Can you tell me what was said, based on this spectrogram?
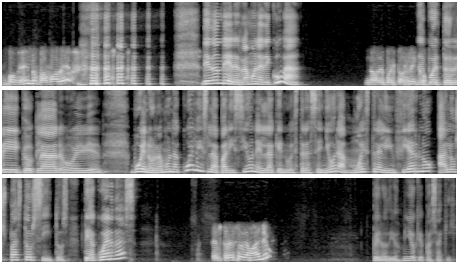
Bueno, vamos a ver. ¿De dónde eres, Ramona? ¿De Cuba? No, de Puerto Rico. De Puerto Rico, claro, muy bien. Bueno, Ramona, ¿cuál es la aparición en la que Nuestra Señora muestra el infierno a los pastorcitos? ¿Te acuerdas? El 13 de mayo. Pero Dios mío, ¿qué pasa aquí?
